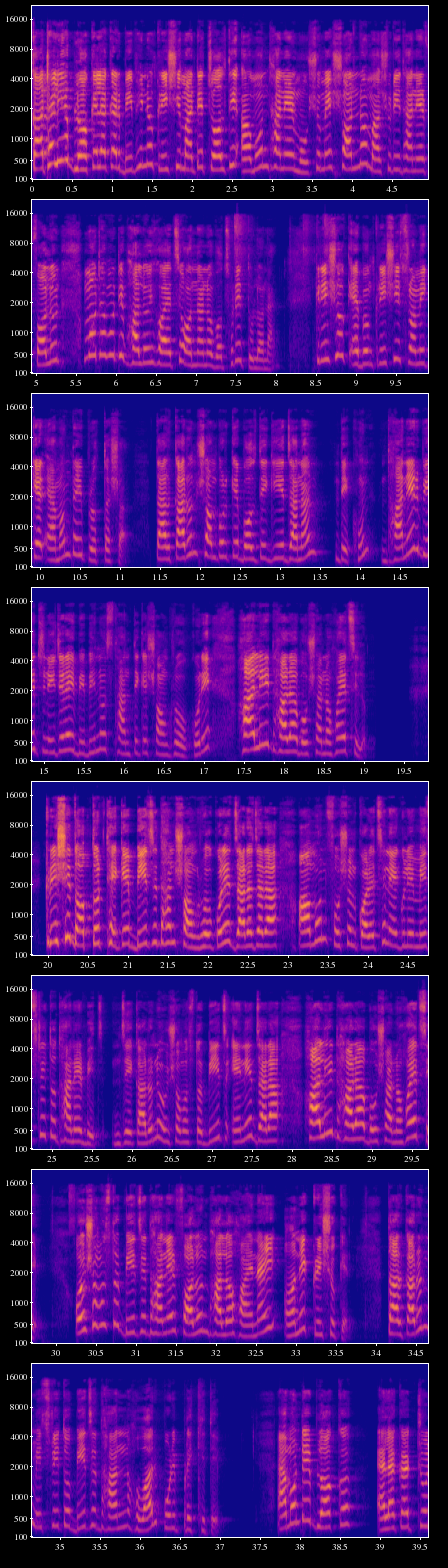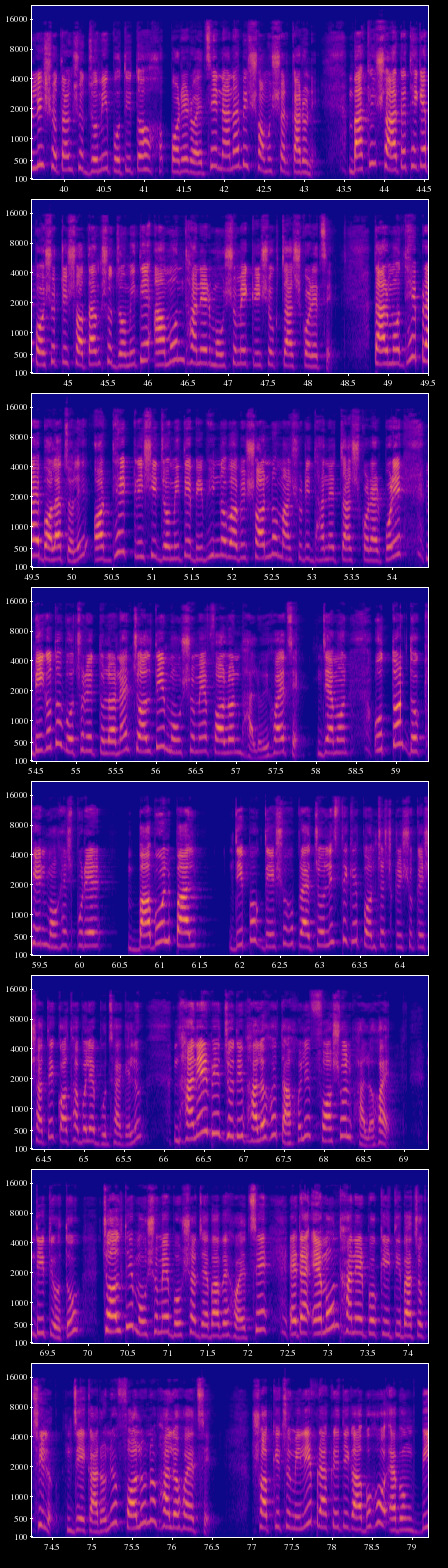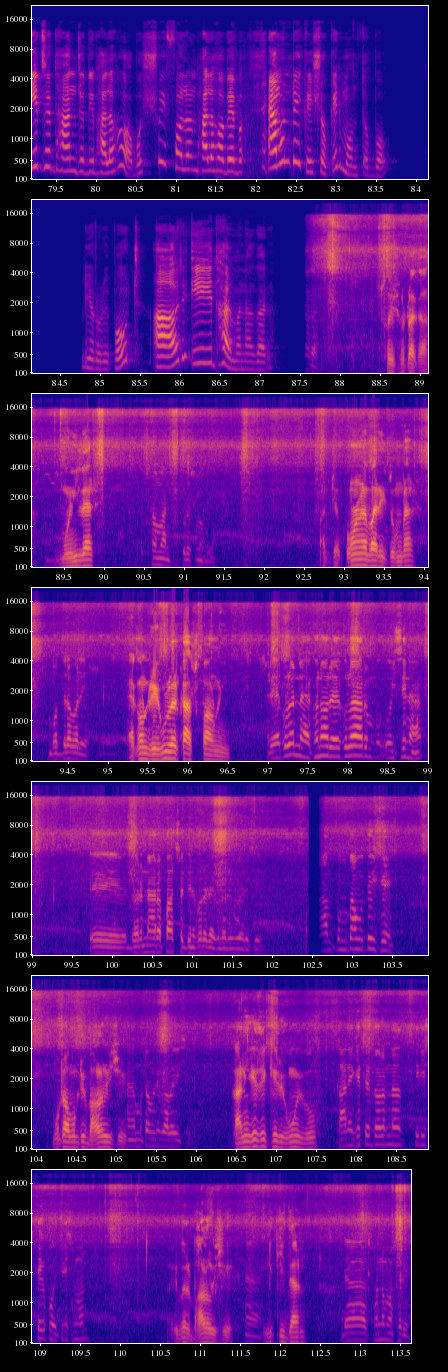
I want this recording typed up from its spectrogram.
Kathalia block এলাকার বিভিন্ন কৃষি মাঠে চলতি আমন ধানের মৌসুমে স্বর্ণ মাসুরি ধানের ফলন মোটামুটি ভালোই হয়েছে অন্যান্য বছরের তুলনায়। কৃষক এবং কৃষি শ্রমিকের এমনটাই প্রত্যাশা। তার কারণ সম্পর্কে বলতে গিয়ে জানান, দেখুন, ধানের বীজ নিজেরাই বিভিন্ন স্থান থেকে সংগ্রহ করে হালি ধারা বসানো হয়েছিল। কৃষি দপ্তর থেকে বীজ ধান সংগ্রহ করে যারা যারা আমন ফসল করেছেন, এগুলি মিশ্রিত ধানের বীজ। যে কারণে ওই সমস্ত বীজ এনে যারা হালি ধারা বসানো হয়েছে ওই সমস্ত বীজ ধানের ফলন ভালো হয় নাই অনেক কৃষকের। তার কারণ মিশ্রিত বীজ ধান হওয়ার পরিপ্রেক্ষিতে। এমনটাই ব্লক এলাকার চল্লিশ শতাংশ জমি পতিত পরে রয়েছে নানাবিধ সমস্যার কারণে। বাকি ষাট থেকে পঁয়ষট্টি শতাংশ জমিতে আমন ধানের মৌসুমে কৃষক চাষ করেছে। তার মধ্যে প্রায় বলা চলে, অর্ধেক কৃষি জমিতে বিভিন্নভাবে স্বর্ণ মাসুরি ধানের চাষ করার পরে বিগত বছরের তুলনায় চলতি মৌসুমে ফলন ভালোই হয়েছে। যেমন, উত্তর, দক্ষিণ মহেশপুরের বাবুল পাল, দীপক দেসহ প্রায় চল্লিশ থেকে পঞ্চাশ কৃষকের সাথে কথা বলে বোঝা গেল, ধানের বীজ যদি ভালো হয় তাহলে ফসল ভালো হয়। দ্বিতীয়ত, চলতি মৌসুমে বর্ষা যেভাবে হয়েছে, এটা এমন ধানের পক্ষে ইতিবাচক ছিল, যে কারণে ফলনও ভালো হয়েছে। সবকিছু মিলিয়ে প্রাকৃতিক আবহ এবং বীজ ধান যদি ভালো হয় অবশ্যই ফলন ভালো হবে এমনটাই কৃষকের মন্তব্য। ব্যুরো রিপোর্ট আর এ ধর্মনগর। ছয়শো টাকা। মহিলার? সমান পুরুষ মহিলা। আচ্ছা কোনার বাড়ি তোমরা? ভদ্রাবাড়ি। এখন রেগুলার কাজ পাওনি? রেগুলার না এখনও রেগুলার হইছে না। এ ধরেন আর পাঁচ ছয় দিন পরে রেগুলার হইবে আর কি। আম তো মোটামুটি হইছে। মোটামুটি ভালো হয়েছে হ্যাঁ মোটামুটি ভালো হয়েছে কানি খেতে কীরকম হইব? কানি খেতে ধরেন না তিরিশ থেকে পঁয়ত্রিশ মন। এবার ভালো হয়েছে। হ্যাঁ। কি ধান এটা স্বর্ণ মশারি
